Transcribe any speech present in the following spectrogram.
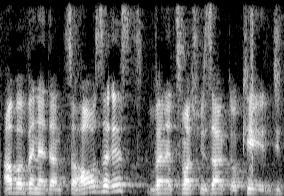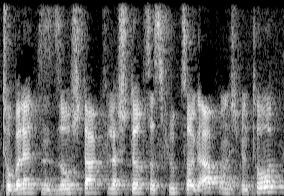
aber wenn er dann zu Hause ist, wenn er zum Beispiel sagt, okay, die Turbulenzen sind so stark, vielleicht stürzt das Flugzeug ab und ich bin tot,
